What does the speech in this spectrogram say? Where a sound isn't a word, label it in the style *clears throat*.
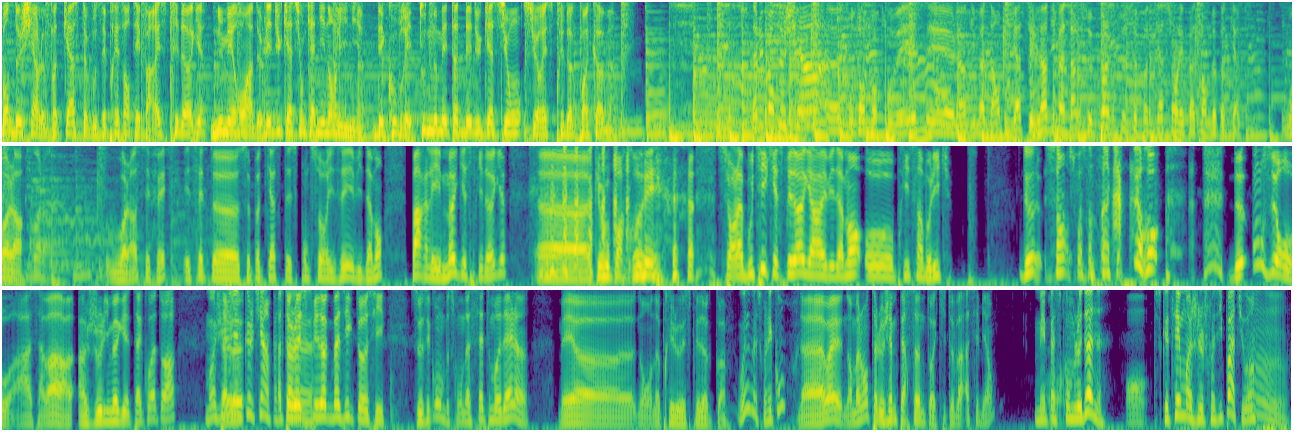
Bande de chiens, le podcast vous est présenté par Esprit Dog, numéro 1 de l'éducation canine en ligne. Découvrez toutes nos méthodes d'éducation sur espritdog.com. Salut bande de chiens, euh, content de vous retrouver, c'est lundi matin, en tout cas c'est lundi matin que se poste ce podcast sur les plateformes de podcast. Voilà, Voilà. voilà, c'est fait. Et cette, euh, ce podcast est sponsorisé évidemment par les mugs Esprit Dog, euh, *laughs* que vous pouvez retrouver *laughs* sur la boutique Esprit Dog, hein, évidemment, au prix symbolique De 165 *laughs* euros. de 11 euros. Ah ça va, un, joli mug. T'as quoi toi? Moi, j'ai le même que le tien. Parce Ah t'as que... le Esprit Dog basique toi aussi Parce que c'est con, parce qu'on a 7 modèles, mais euh, non on a pris le Esprit Dog quoi. Oui, parce qu'on est con. Ah ouais, normalement t'as le j'aime personne toi qui te va assez bien. Mais parce Oh. qu'on me le donne. Parce que tu sais, moi, je le choisis pas, tu vois. Hmm.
